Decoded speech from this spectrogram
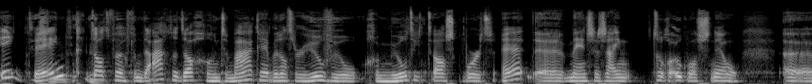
ik denk dat we vandaag de dag gewoon te maken hebben dat er heel veel gemultitask wordt. Hè? Eh, mensen zijn toch ook wel snel eh,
